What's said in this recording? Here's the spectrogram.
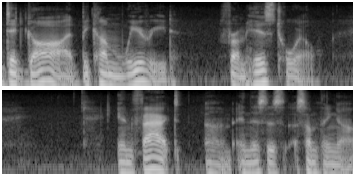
did god become wearied from his toil in fact um, and this is something uh,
